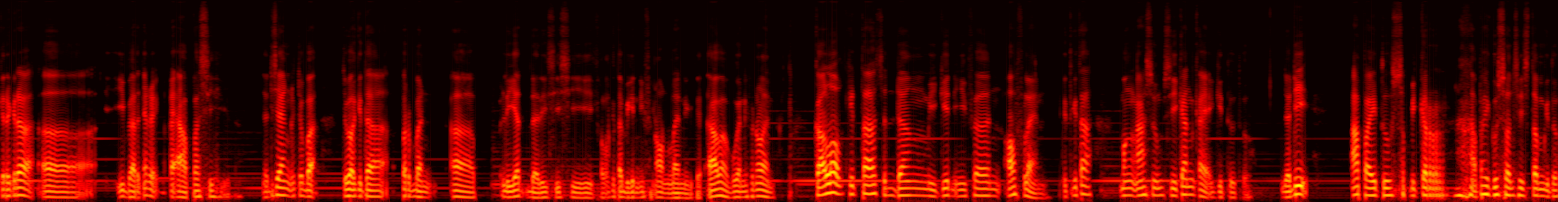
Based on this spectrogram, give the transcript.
kira-kira, eee, ibaratnya kayak kayak apa sih gitu. Jadi saya coba coba kita perban eee, lihat dari sisi kalau kita bikin event online gitu ya apa bukan event online, kalau kita sedang bikin event offline, itu kita mengasumsikan kayak gitu tuh. Jadi apa itu speaker, apa itu sound system gitu,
